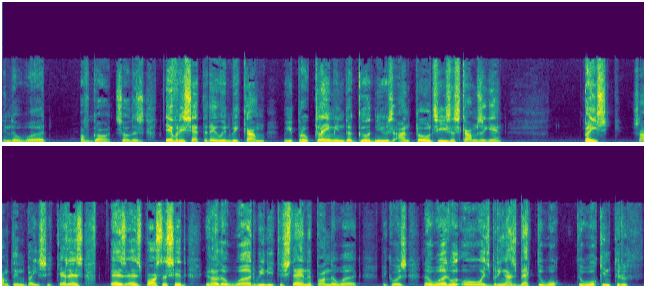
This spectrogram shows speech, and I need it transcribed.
in the Word of God. So this every Saturday when we come, we proclaiming the good news until Jesus comes again basic, something basic. As as as Pastor said, you know, the word we need to stand upon the word because the word will always bring us back to walk to walk in truth,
